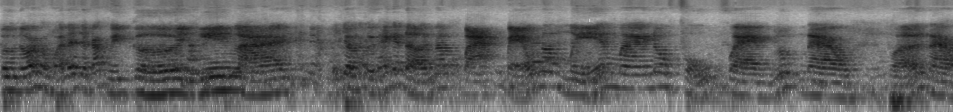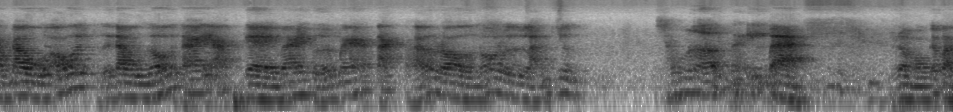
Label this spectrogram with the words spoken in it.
tôi nói không phải để cho các vị cười nghiêm lại, để cho các vị thấy cái đời nó bạc bẽo, nó mỉa mai, nó phủ vàng lúc nào thở nào đầu ối, đầu gối tay áp kề vai tựa má tắt thở rồi, nó lạnh chứ sống nó ớn bà. Rồi một cái bà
